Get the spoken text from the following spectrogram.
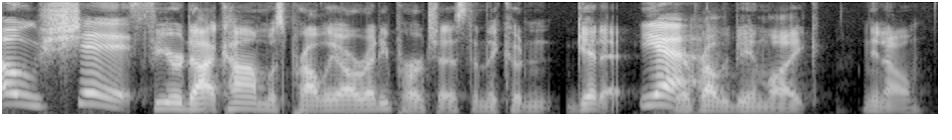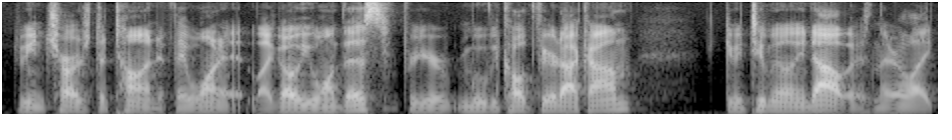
oh shit Fear.com was probably already purchased and they couldn't get it. Yeah. They're probably being like, you know, being charged a ton if they want it. Like, oh, you want this for your movie called Fear.com? Give me $2 million. And they're like,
